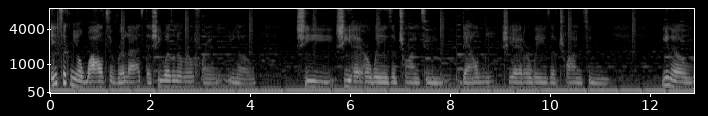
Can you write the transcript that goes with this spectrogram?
it took me a while to realize that she wasn't a real friend, you know she she had her ways of trying to down me. She had her ways of trying to, you know,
